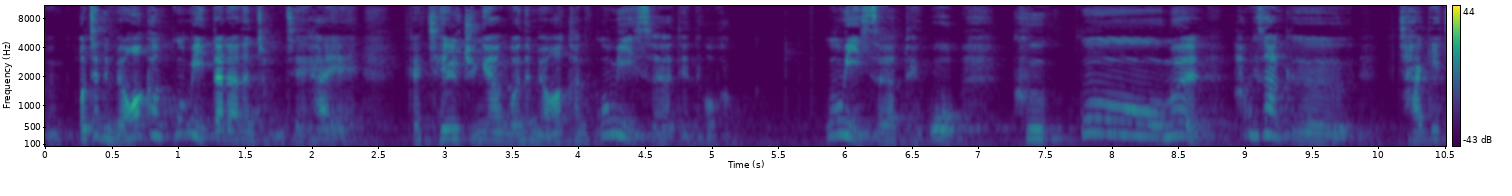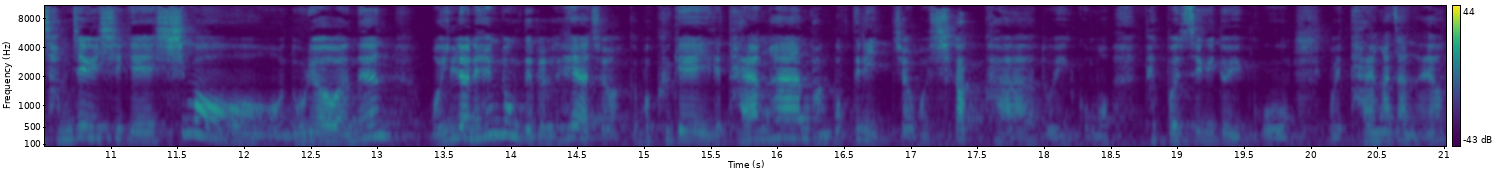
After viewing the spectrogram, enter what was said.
음, 어쨌든 명확한 꿈이 있다라는 전제 하에 그러니까 제일 중요한 거는 명확한 꿈이 있어야 되는 것 같고 꿈이 있어야 되고 그 꿈을 항상 그 자기 잠재의식에 심어 놓려는 뭐 일련의 행동들을 해야죠. 그뭐 그게 이제 다양한 방법들이 있죠. 뭐 시각화도 있고 뭐 100번 쓰기도 있고 뭐 다양하잖아요.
